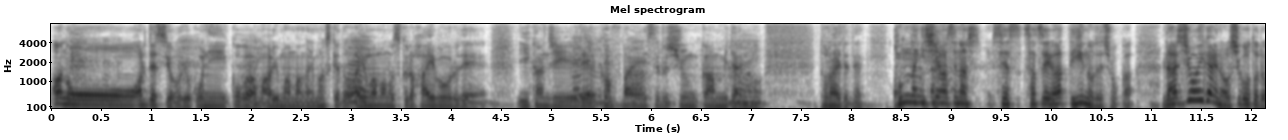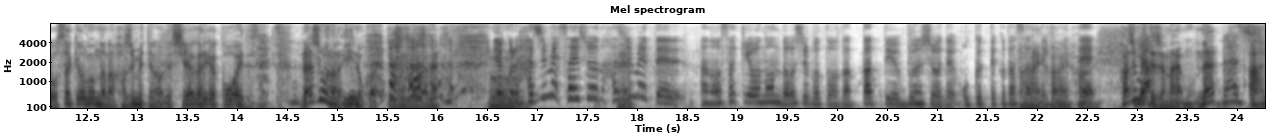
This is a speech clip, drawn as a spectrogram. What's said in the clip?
あのー あれですよ。横に小川もあゆママがいますけど、はい。あゆママの作るハイボールでいい感じで乾杯する瞬間みたいなのはい。捉えてて、こんなに幸せな せ撮影があっていいのでしょうか？ラジオ以外のお仕事でお酒を飲んだのは初めてなので仕上がりが怖いですね。ラジオならいいのかっていう問題がね、いやこれうん初め最初初めてあのお酒を飲んだお仕事だったっていう文章で送ってくださってきてて、初めてじゃないもんね。ラジオ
